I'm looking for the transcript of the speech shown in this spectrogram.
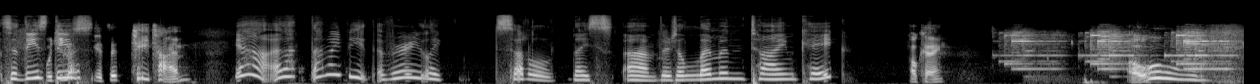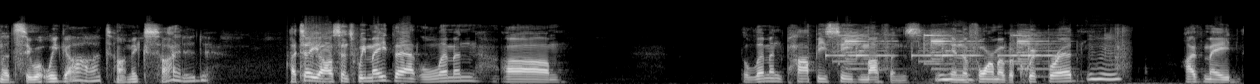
So these Would you these like- it's at tea time. Yeah, and that that might be a very like subtle, nice. Um, there's a lemon thyme cake. Okay. Oh, let's see what we got. I'm excited. I tell y'all, since we made that lemon, um, the lemon poppy seed muffins in the form of a quick bread, Mhm. I've made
